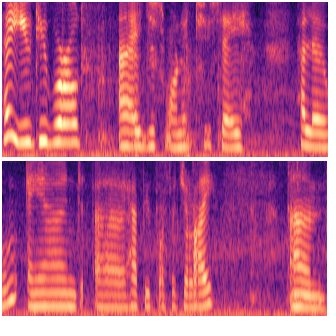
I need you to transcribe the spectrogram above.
Hey YouTube world, I just wanted to say hello and uh, happy 4th of July. Um,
